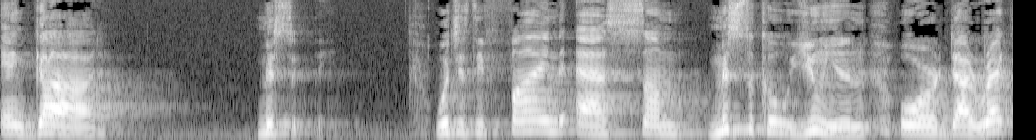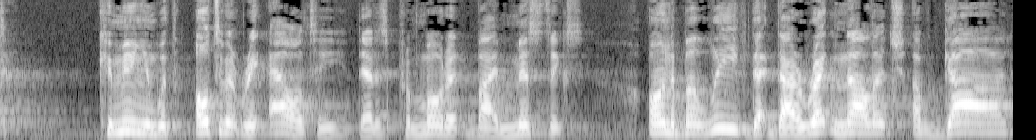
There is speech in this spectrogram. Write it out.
and God mystically, which is defined as some mystical union or direct communion with ultimate reality that is promoted by mystics on the belief that direct knowledge of God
